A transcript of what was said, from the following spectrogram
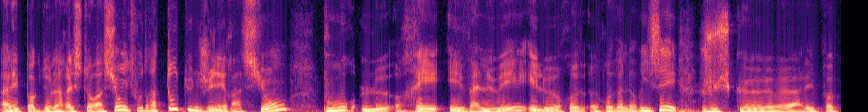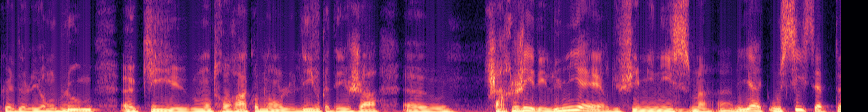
à l'époque de la Restauration. Il faudra toute une génération pour le réévaluer et le re revaloriser, jusque euh, à l'époque de Léon Blum, euh, qui montrera comment le livre est déjà... Euh, chargé des lumières du féminisme. Hein. Il y a aussi cette,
